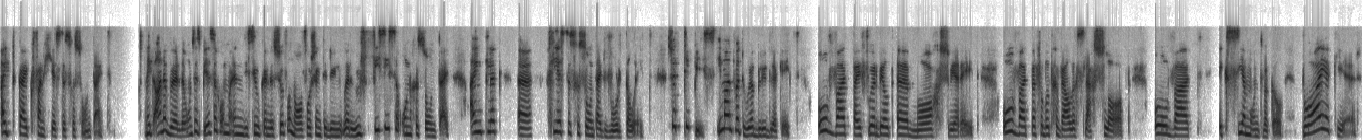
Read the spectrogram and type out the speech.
uitkyk van geestesgesondheid. Met ander woorde, ons is besig om in die sielkunde soveel navorsing te doen oor hoe fisiese ongesondheid eintlik 'n geestesgesondheid wortel het. So tipies, iemand wat hoë bloeddruk het of wat byvoorbeeld 'n maagsweer het of wat byvoorbeeld geweldig sleg slaap of wat ekseem ontwikkel. Baie keer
